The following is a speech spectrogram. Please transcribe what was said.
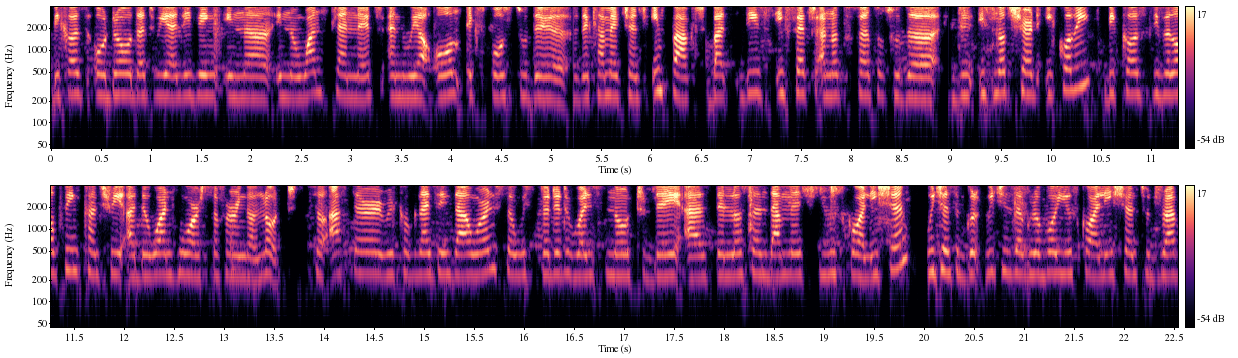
Because although that we are living in a in a one planet and we are all exposed to the the climate change impact, but these effects are not felt to the, is not shared equally because developing country are the one who are suffering a lot. So after after recognizing that one, so we started what is known today as the Loss and Damage Youth Coalition, which is a, which is a global youth coalition to drive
